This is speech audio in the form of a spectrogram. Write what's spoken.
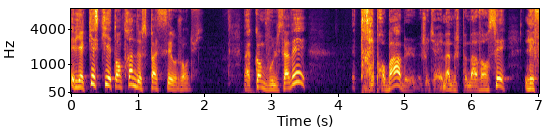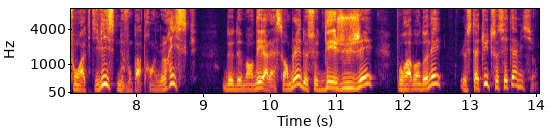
Eh bien, qu'est-ce qui est en train de se passer aujourd'hui? Ben, Comme vous le savez, très probable, je dirais même, je peux m'avancer, les fonds activistes ne vont pas prendre le risque de demander à l'Assemblée de se déjuger pour abandonner le statut de société à mission.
